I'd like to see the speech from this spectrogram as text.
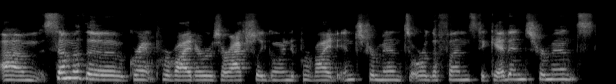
Um, some of the grant providers are actually going to provide instruments or the funds to get instruments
